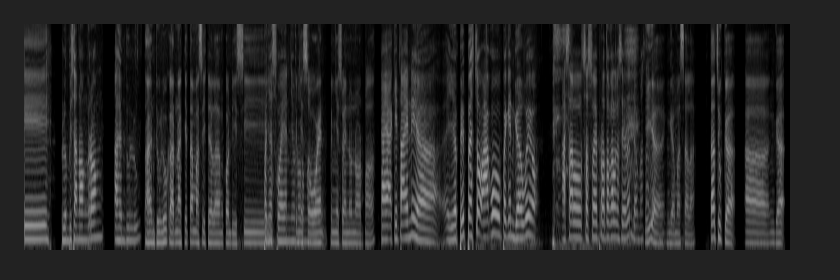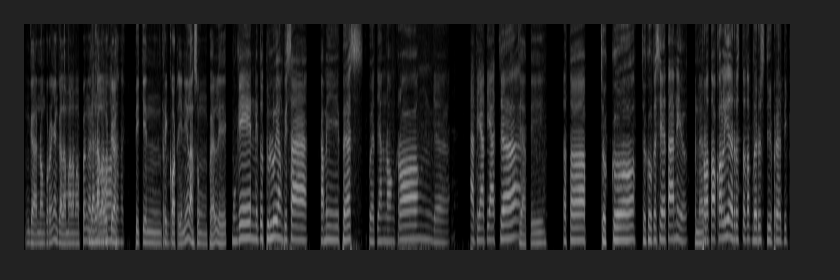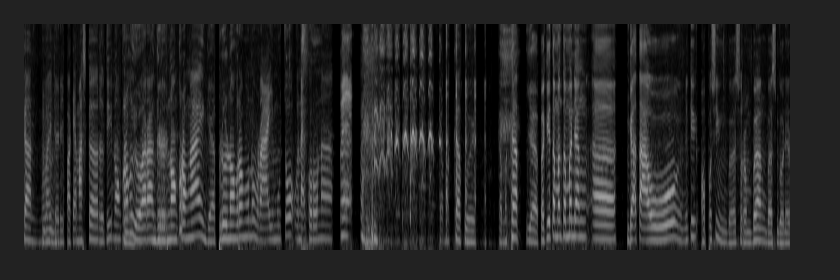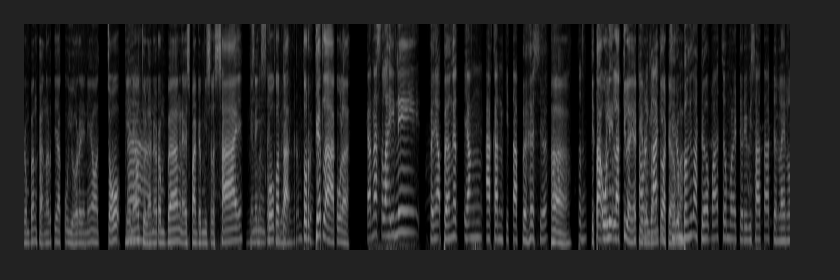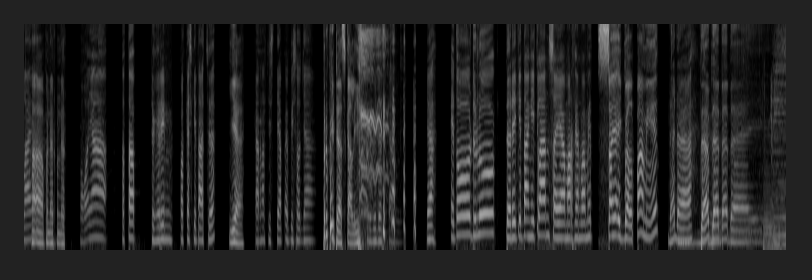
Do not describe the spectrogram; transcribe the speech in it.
belum bisa nongkrong, tahan dulu tahan dulu karena kita masih dalam kondisi penyesuaian new normal. penyesuaian penyesuaian new normal Kayak kita ini ya ya bebas, Cok. Aku pengen gawe kok. Asal sesuai protokol kesehatan enggak masalah. iya nggak masalah kita juga eh, nggak nggak nongkrongnya nggak lama-lama banget Nggak kalau udah banget. bikin record ini langsung balik Mungkin itu dulu yang bisa kami bahas buat yang nongkrong ya hati-hati aja, hati-hati tetap jogo jogo kesehatan ya. bener Protokol ini harus tetap harus diperhatikan mulai Hmm. dari pakai masker. Jadi nongkrong Hmm. yo ora angger nongkrong ae, gabrul nongkrong ngono raimu cuk kena corona. Gak megap boy. Gak megap. ya bagi teman-teman yang eh, nggak tahu ini apa sih bahas Rembang bahas nggone Rembang gak ngerti aku yo rene cok kene Nah. dolane Rembang nek pandemi selesai kene selesai engko kok tak guide lah aku lah Karena setelah ini banyak banget yang akan kita bahas ya. Heeh. Ten- kita ulik lagi lah ya kita di Rembang lagi itu ada di apa Rembang itu ada apa aja mulai dari wisata dan lain-lain. Heeh, bener-bener Pokoknya tetap dengerin podcast kita aja iya karena di setiap episodenya berbeda sekali berbeda sekali. ya, itu dulu dari kita ngiklan. Saya Marvian pamit. saya Iqbal pamit Dadah. bye bye bye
